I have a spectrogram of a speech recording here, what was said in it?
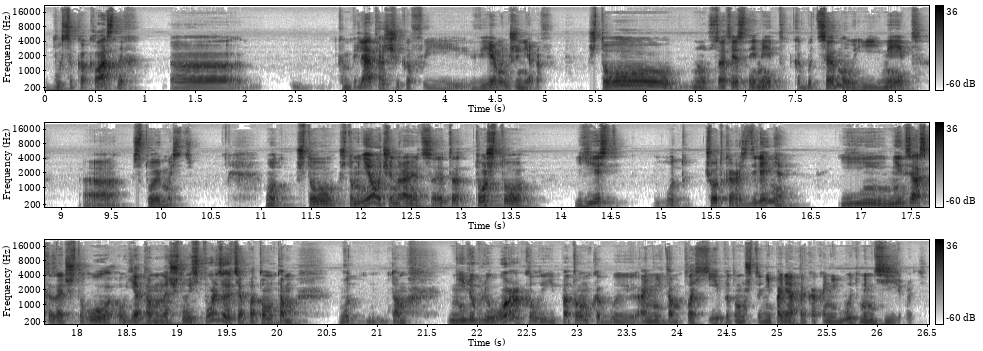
высококлассных э, компиляторщиков и VM-инженеров, что, ну, соответственно, имеет как бы цену и имеет э, стоимость. Вот. Что, что мне очень нравится, это то, что есть вот четкое разделение, и нельзя сказать, что, о, я там начну использовать, а потом там вот там не люблю Oracle, и потом как бы они там плохие, потому что непонятно, как они будут монетизировать.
